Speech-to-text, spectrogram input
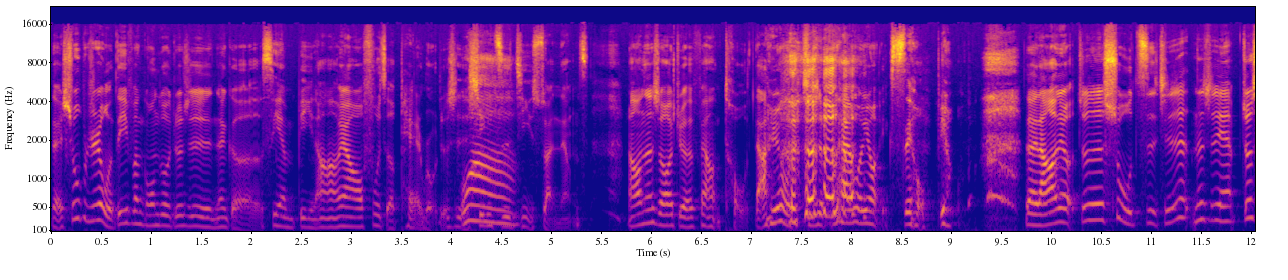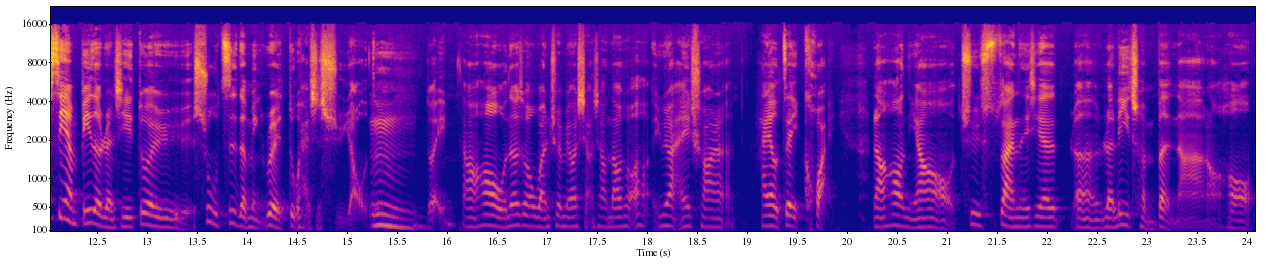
对，殊不知我第一份工作就是那个 CMB，然后要负责 payroll，就是薪资计算那样子。然后那时候觉得非常头大，因为我其实不太会用 Excel 表。对，然后就就是数字，其实那些就 CMB 的人，其实对于数字的敏锐度还是需要的。嗯，对。然后我那时候完全没有想象到说，哦，原来 HR 还有这一块。然后你要去算那些呃人力成本啊，然后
